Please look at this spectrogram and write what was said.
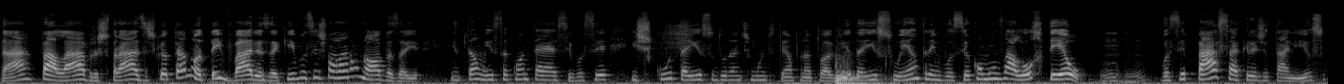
tá? Palavras, frases, que eu até anotei várias aqui e vocês falaram novas aí. Então, isso acontece. Você escuta isso durante muito tempo na tua vida e isso entra em você como um valor teu. Uhum. Você passa a acreditar nisso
